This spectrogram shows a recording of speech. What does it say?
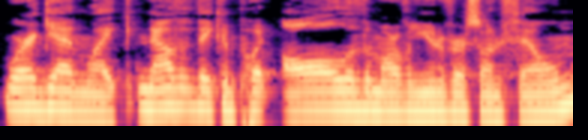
Where again, like now that they can put all of the Marvel universe on film,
